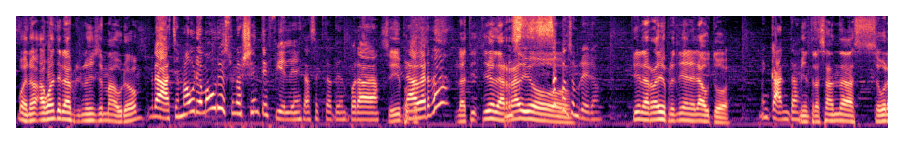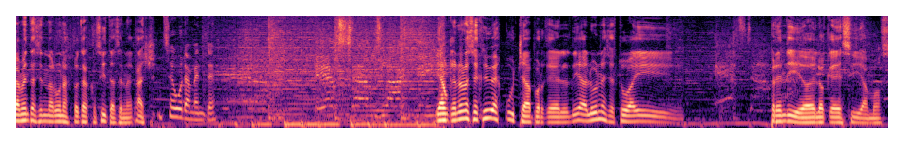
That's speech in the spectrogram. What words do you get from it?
Bueno, aguante el ampli, nos dice Mauro. Gracias, Mauro. Mauro es un oyente fiel en esta sexta temporada. Sí, la verdad, La ti- tiene la radio. saco el sombrero. Tiene la radio prendida en el auto. Me encanta. Mientras andas seguramente haciendo algunas otras cositas en la calle. Seguramente. Y aunque no nos escribe, escucha, porque el día lunes estuvo ahí prendido de lo que decíamos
